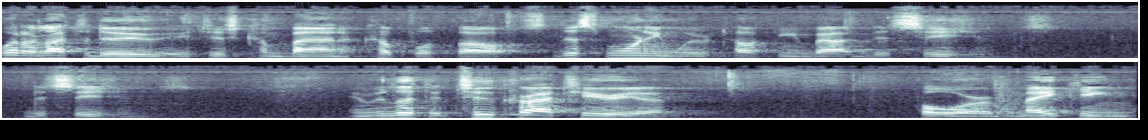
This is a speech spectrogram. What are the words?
What I'd like to do is just combine a couple of thoughts. This morning we were talking about decisions. Decisions. And we looked at two criteria for making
